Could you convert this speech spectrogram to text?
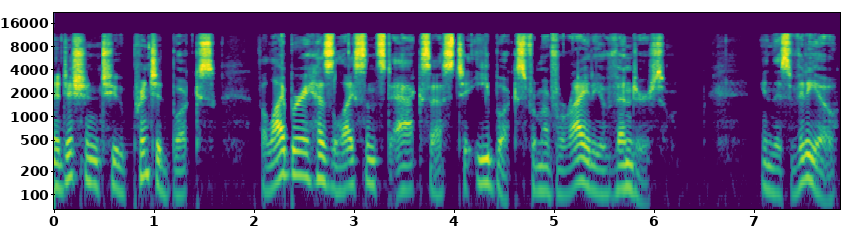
addition to printed books, the library has licensed access to ebooks from a variety of vendors. In this video,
